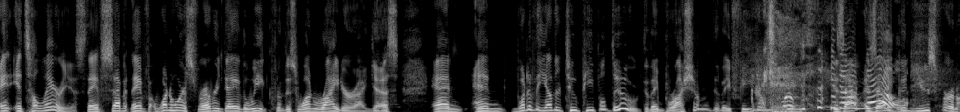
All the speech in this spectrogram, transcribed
It, it's hilarious. They have seven they have one horse for every day of the week for this one rider i guess. And and what do the other two people do? Do they brush them do they feed them? well, is that is that a good use for an,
